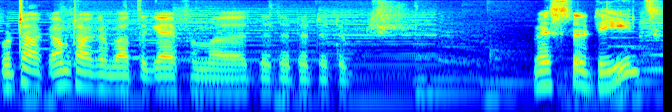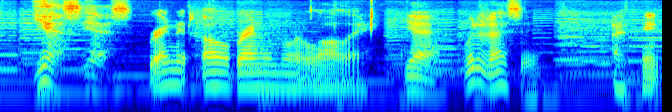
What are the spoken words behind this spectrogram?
We're talking I'm talking about the guy from uh the, the, the, the, the Mr. Deeds? Yes, yes. Brandon. Oh, Brandon Molale. Yeah. What did I say? I think.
